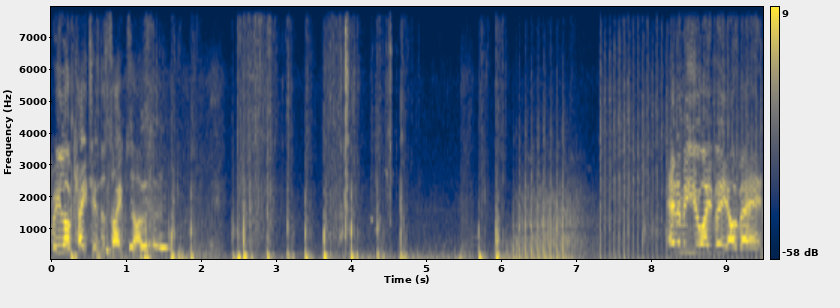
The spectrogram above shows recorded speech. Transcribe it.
Relocating the safe zone. Enemy UAV overhead.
